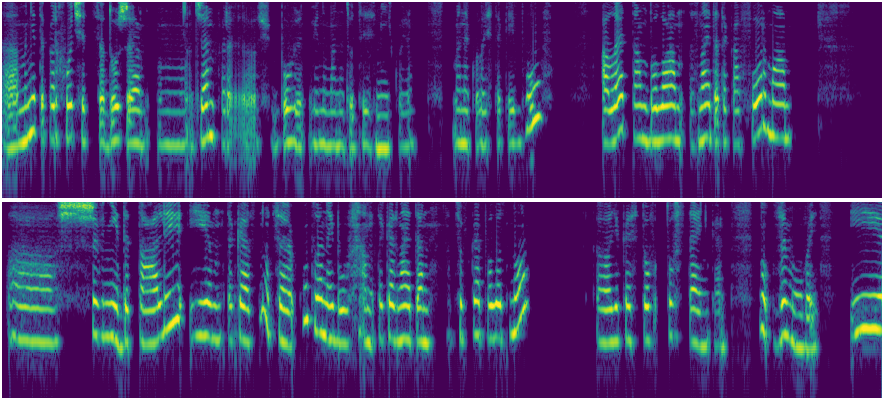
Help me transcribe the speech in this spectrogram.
Е, Мені тепер хочеться дуже джемпер, е, щоб був він у мене тут зі змійкою. У мене колись такий був, але там була, знаєте, така форма е, шивні деталі, і таке, ну, це куплений був, таке, знаєте, цупке полотно, якесь товстеньке, ну, зимовий. І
